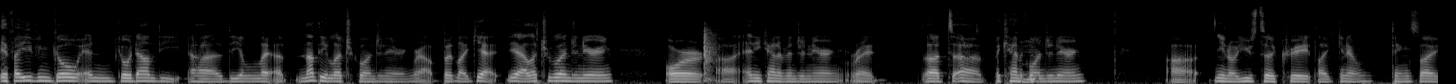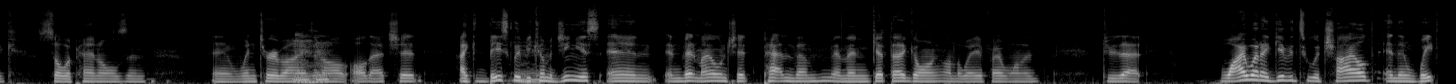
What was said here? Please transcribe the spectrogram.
if I even go and go down the uh the ele- uh, not the electrical engineering route, but like yeah yeah electrical engineering, or uh, any kind of engineering, right? Uh, t- uh mechanical Mhm. engineering, uh, you know, used to create like you know things like solar panels and and wind turbines and Mhm. all all that shit. I could basically Mhm. become a genius and invent my own shit, patent them, and then get that going on the way if I wanted to do that. Why would I give it to a child and then wait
